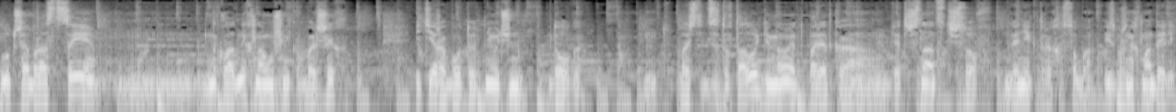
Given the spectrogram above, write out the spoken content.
Лучшие образцы накладных наушников больших, и те работают не очень долго простите за тавтологию, но это порядка где-то 16 часов для некоторых особо избранных моделей,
